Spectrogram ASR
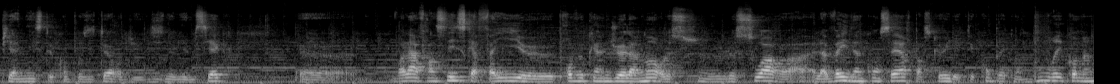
pianiste, compositeur du 19e siècle, voilà, Francis qui a failli euh, provoquer un duel à mort le, soir, la veille d'un concert, parce qu'il était complètement bourré comme un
